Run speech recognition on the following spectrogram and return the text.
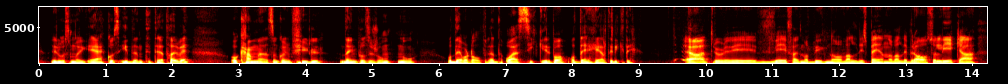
i Rosenborg er, hvilken identitet har vi, og hvem er det som kan fylle den posisjonen nå. Og det ble Alfred. Og jeg er sikker på at det er helt riktig. Ja, jeg tror vi, vi er i ferd med å bygge noe veldig spennende og veldig bra. Og så liker jeg eh,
